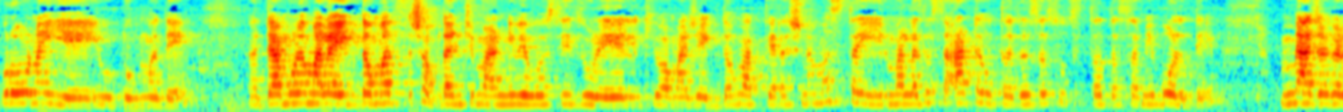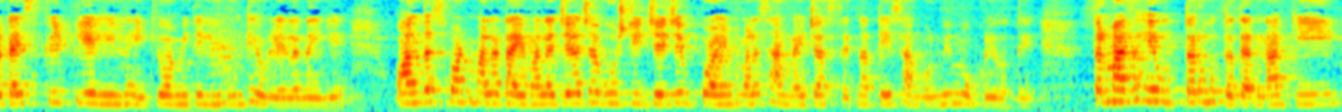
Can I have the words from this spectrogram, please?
प्रो नाहीये युट्यूबमध्ये त्यामुळे मला एकदमच शब्दांची मांडणी व्यवस्थित जुळेल किंवा माझी एकदम वाक्यरचना मस्त येईल. मला जसं आठवतं जसं सुचतं तसं मी बोलते. माझ्याकडे काही स्क्रिप्ट लिहिलेली नाही किंवा मी ते लिहून ठेवलेलं नाहीये. ऑन द स्पॉट मला टायमाला ज्या ज्या गोष्टी जे जे पॉईंट मला सांगायचे असतात ना ते सांगून मी मोकळे होते. तर माझं हे उत्तर होतं त्यांना की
